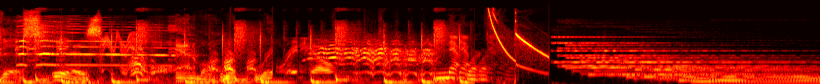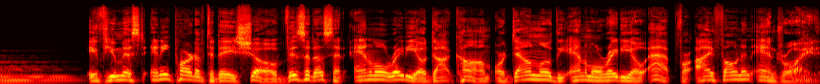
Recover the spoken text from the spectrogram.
This is Animal Radio Network. If you missed any part of today's show, visit us at animalradio.com or download the Animal Radio app for iPhone and Android.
